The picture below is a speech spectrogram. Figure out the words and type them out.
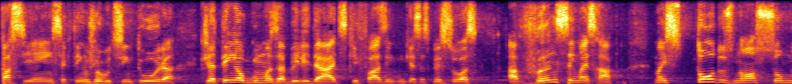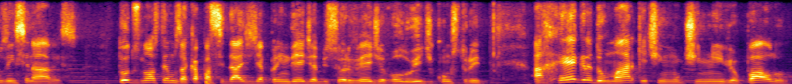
paciência, que têm um jogo de cintura, que já têm algumas habilidades que fazem com que essas pessoas avancem mais rápido. Mas todos nós somos ensináveis. Todos nós temos a capacidade de aprender, de absorver, de evoluir, de construir. A regra do marketing multinível, Paulo,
